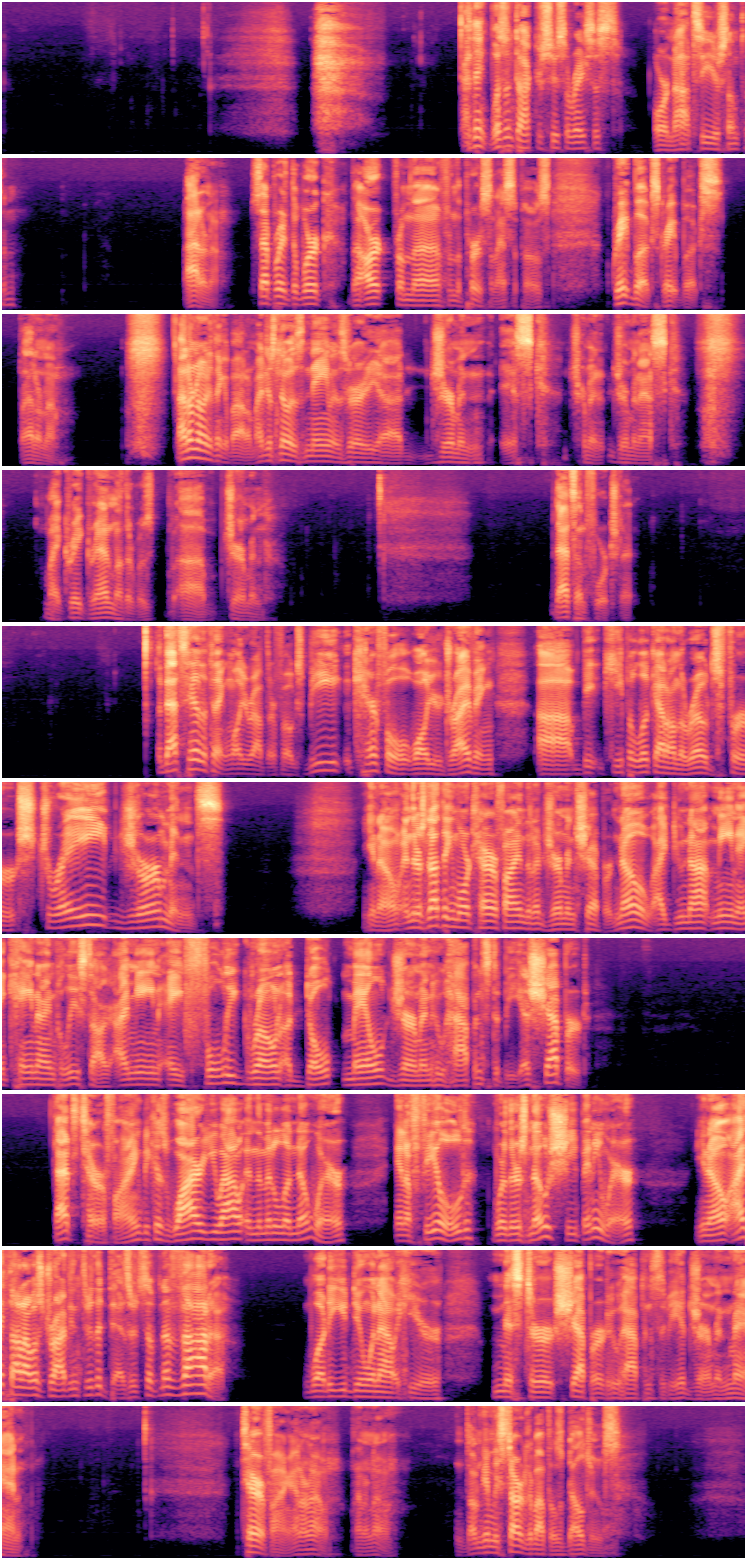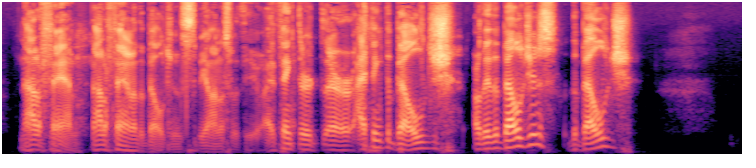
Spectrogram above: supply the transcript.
I think wasn't Dr. Seuss a racist or a Nazi or something? I don't know. Separate the work, the art from the from the person, I suppose. Great books, great books. I don't know. I don't know anything about him. I just know his name is very uh, German-esque, German German-esque. My great grandmother was uh, German. That's unfortunate. That's the other thing while you're out there, folks. Be careful while you're driving. Uh, be, keep a lookout on the roads for stray Germans. You know, and there's nothing more terrifying than a German Shepherd. No, I do not mean a canine police dog. I mean a fully grown adult male German who happens to be a shepherd. That's terrifying because why are you out in the middle of nowhere in a field where there's no sheep anywhere? You know, I thought I was driving through the deserts of Nevada. What are you doing out here, Mr. Shepherd, who happens to be a German man? Terrifying. I don't know. I don't know. Don't get me started about those Belgians. Not a fan. Not a fan of the Belgians, to be honest with you. I think they're they're. I think the Belge are they the Belges? The Belge,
